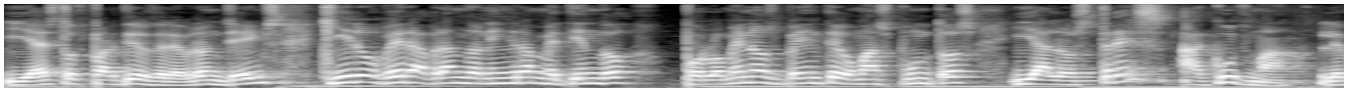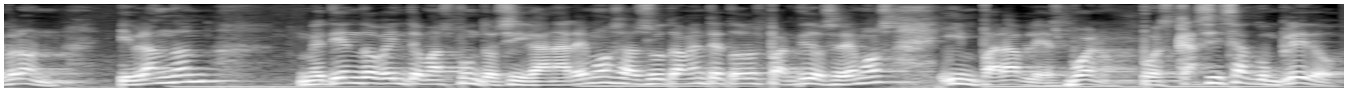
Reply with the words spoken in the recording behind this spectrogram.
y a estos partidos de LeBron James, quiero ver a Brandon Ingram metiendo por lo menos 20 o más puntos y a los tres a Kuzma, LeBron y Brandon metiendo 20 o más puntos y ganaremos absolutamente todos los partidos, seremos imparables. Bueno, pues casi se ha cumplido.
